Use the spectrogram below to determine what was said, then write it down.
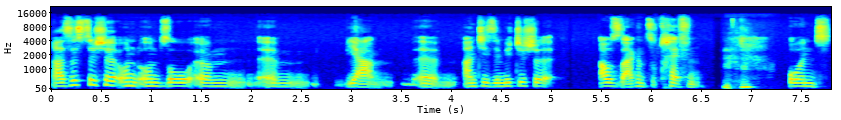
rassistische und und so ähm, ähm, ja ähm, antisemitische Aussagen zu treffen. Mhm. Und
